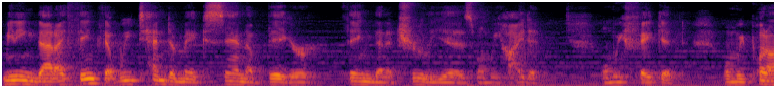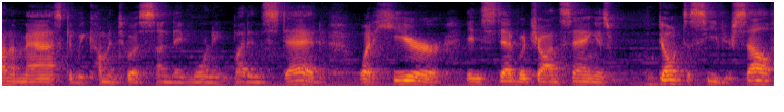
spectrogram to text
Meaning that I think that we tend to make sin a bigger thing than it truly is when we hide it when we fake it, when we put on a mask and we come into a Sunday morning. But instead, what here, instead, what John's saying is don't deceive yourself.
